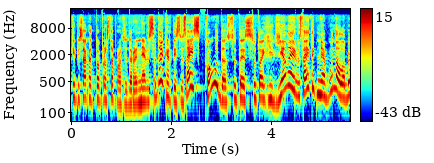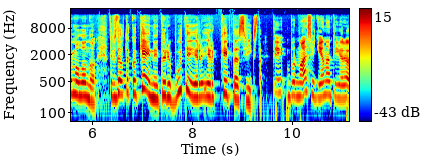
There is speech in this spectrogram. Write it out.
kaip jūs sakot, paprasta procedūra. Ne visada kartais visai skauda su, tai, su to higiena ir visai taip nebūna labai malonu. Tai vis dėlto kokia jinai turi būti ir, ir kaip tas vyksta? Tai burnos higiena tai yra,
